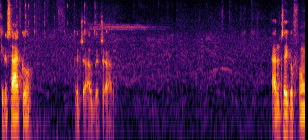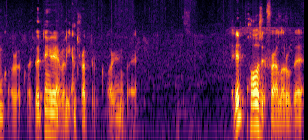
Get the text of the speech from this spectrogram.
Get a tackle. Good job, good job. Had to take a phone call real quick. Good thing it didn't really interrupt the recording, but it did pause it for a little bit.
